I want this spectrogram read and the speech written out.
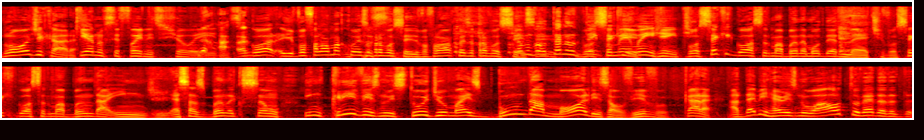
Blonde, cara. Que ano você foi nesse show aí? A- Nancy? Agora, e vou falar uma coisa pra vocês, vou falar uma coisa pra vocês. Estamos voltando no Você tempo mesmo, hein, gente? Você que gosta de uma banda modernete, você que gosta de uma banda indie, essas bandas que são incríveis no estúdio, mas bunda moles ao vivo. Cara, a Debbie Harris no alto, né, da, da- da-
